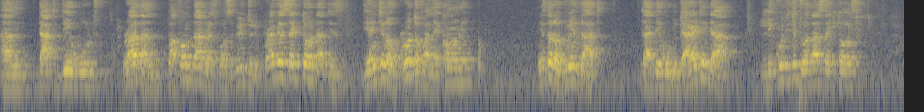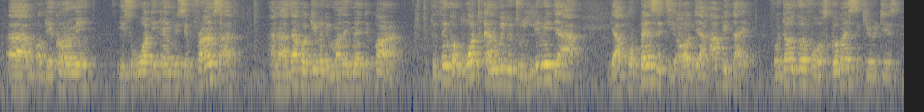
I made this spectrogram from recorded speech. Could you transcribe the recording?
And that they would rather than perform that responsibility to the private sector that is the engine of growth of an economy Instead of doing that, that they will be directing their liquidity to other sectors um, of the economy is what the MPC frowns at and has therefore given the management the power to think of what can we do to limit their, their propensity or their appetite for just going for government securities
